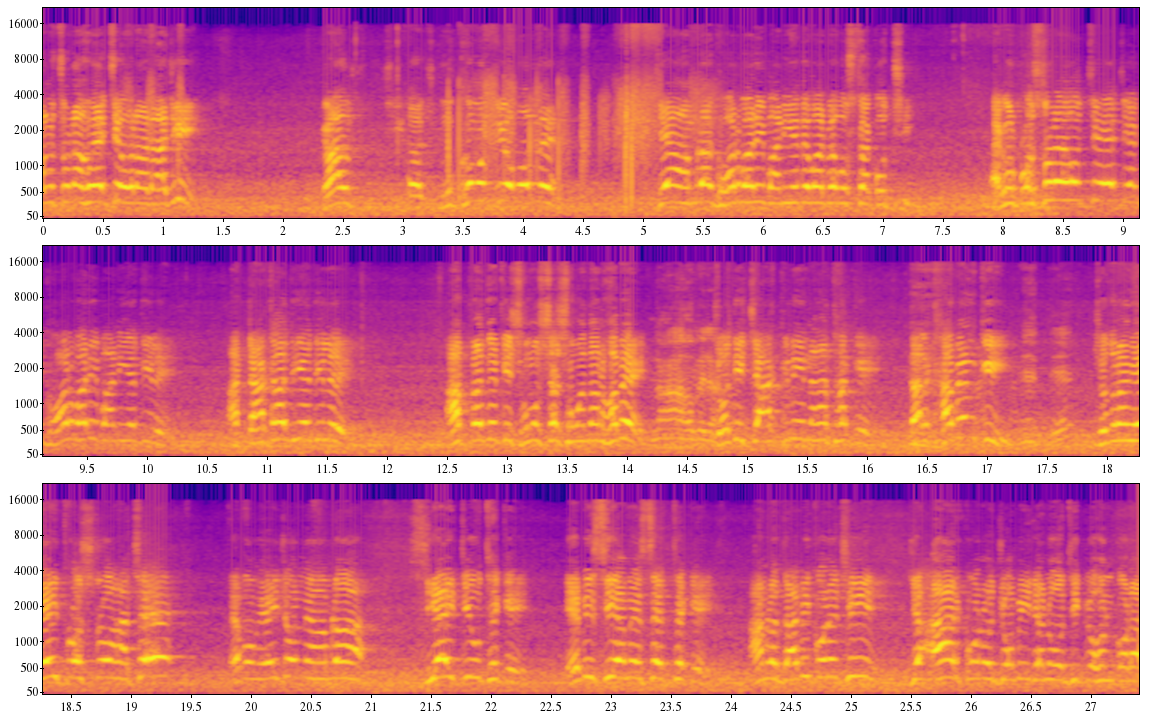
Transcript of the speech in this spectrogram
আলোচনা হয়েছে, ওরা রাজি। কাল মুখ্যমন্ত্রীও বললেন যে আমরা ঘর বাড়ি বানিয়ে দেওয়ার ব্যবস্থা করছি। এখন প্রশ্নটা হচ্ছে যে ঘর বাড়ি বানিয়ে দিলে আর টাকা দিয়ে দিলে আপনাদের কি সমস্যার সমাধান হবে? যদি চাকরি না থাকে তাহলে খাবেন কি। সুতরাং এই প্রশ্ন আছে এবং এই জন্য আমরা সিআইটিউ থেকে এবিসিএমএস এর থেকে আমরা দাবি করেছি যে আর কোনো জমি যেন অধিগ্রহণ করা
